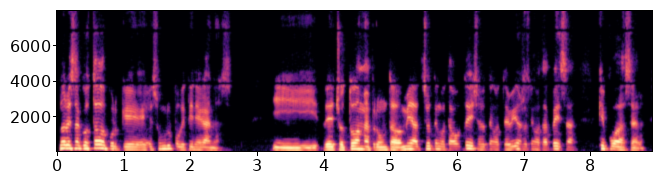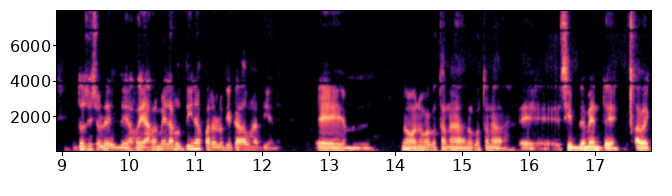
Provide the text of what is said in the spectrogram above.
No les ha costado porque es un grupo que tiene ganas. Y de hecho, todas me han preguntado, mira, yo tengo esta botella, yo tengo este video, yo tengo esta pesa, ¿qué puedo hacer? Entonces yo le, rearmé la rutina para lo que cada una tiene. Em, no, no va a costar nada, no costó nada. Eh, simplemente, a ver,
